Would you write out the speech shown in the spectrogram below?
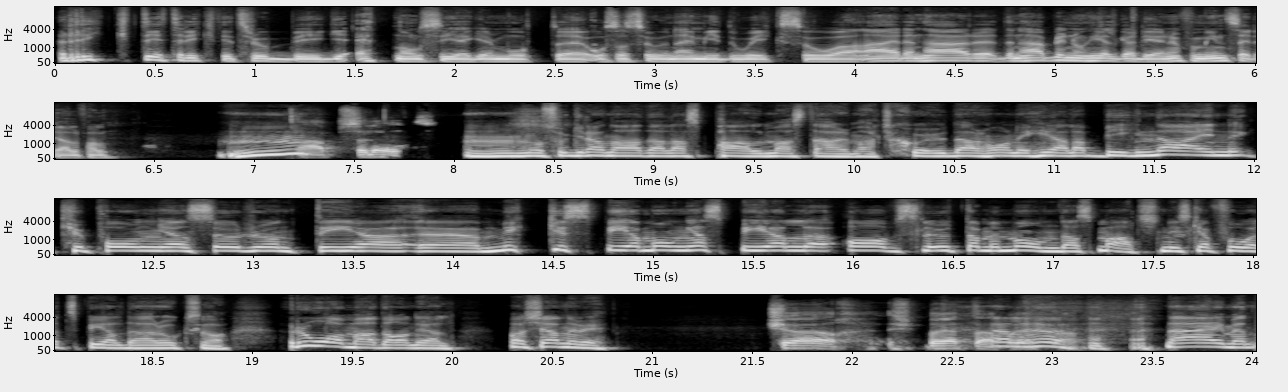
riktigt, riktigt trubbig 1-0-seger mot eh, Osasuna i Midweek. Så nej, den här, den här blir nog helgardering från min sida i alla fall. Mm. Absolut. Mm, och så Granada Las Palmas där, match sju. Där har ni hela Big Nine-kupongen. Så runt det. Eh, mycket spel, många spel. Avsluta med måndagsmatch. Ni ska få ett spel där också. Roma, Daniel. Vad känner vi? Kör! Berätta. Hur? Nej, men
